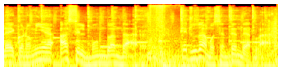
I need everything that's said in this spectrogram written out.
La economía hace el mundo andar. Te ayudamos a entenderla.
